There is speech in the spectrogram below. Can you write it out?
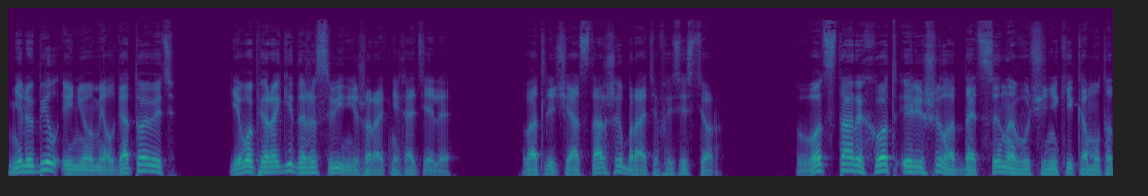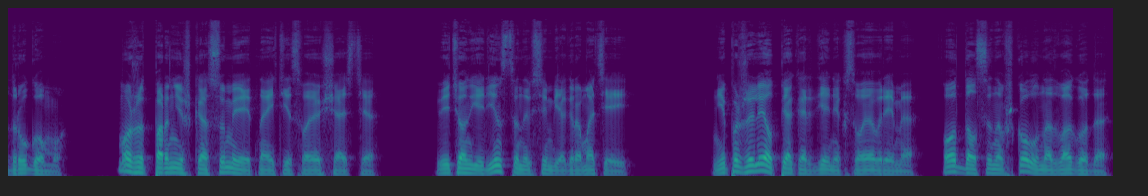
Не любил и не умел готовить. Его пироги даже свиньи жрать не хотели. В отличие от старших братьев и сестер. Вот старый ход и решил отдать сына в ученики кому-то другому. Может, парнишка сумеет найти свое счастье. Ведь он единственный в семье грамотей. Не пожалел пекарь денег в свое время. Отдал сына в школу на два года.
